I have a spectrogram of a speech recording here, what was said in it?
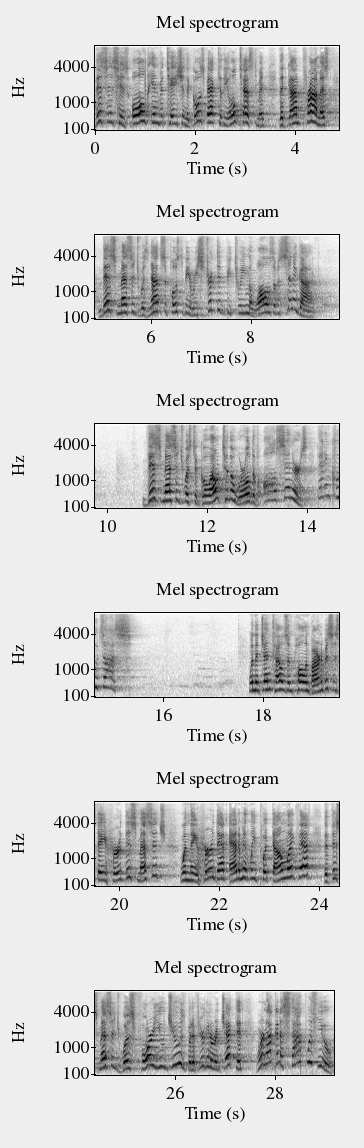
This is his old invitation that goes back to the Old Testament that God promised. This message was not supposed to be restricted between the walls of a synagogue. This message was to go out to the world of all sinners. That includes us. When the Gentiles and Paul and Barnabas, as they heard this message, when they heard that adamantly put down like that, that this message was for you Jews, but if you're going to reject it, we're not going to stop with you.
